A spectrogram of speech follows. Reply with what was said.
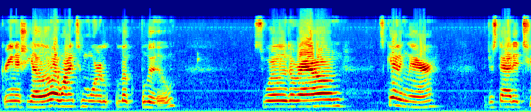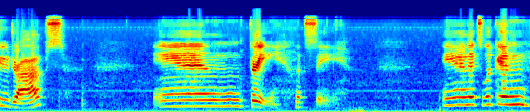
greenish yellow. I want it to more look blue. Swirl it around. It's getting there. I just added two drops. And three. Let's see. And it's looking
